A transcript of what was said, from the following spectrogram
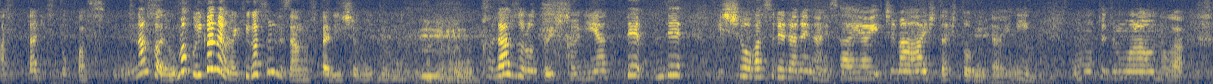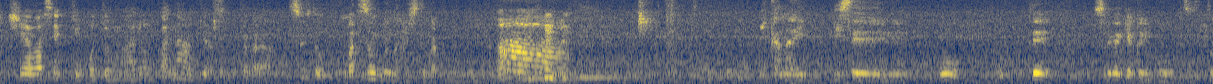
あったりとかすなんかねうまくいかないような気がするんですあの2人一緒にいても。ラズロと一緒にやってで一生忘れられない最愛一番愛した人みたいに思っててもらうのが幸せっていうこともあるんかなと。だからそういう人マディソン軍の橋とかとああ行かない理性を持ってそれが逆にこうずっと、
